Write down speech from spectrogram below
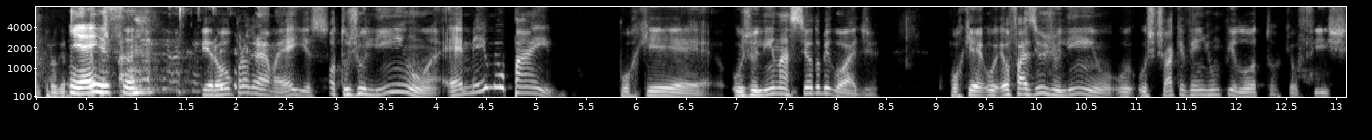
O programa E é isso. Virou o programa, é isso. O Julinho é meio meu pai. Porque o Julinho nasceu do bigode. Porque eu fazia o Julinho, o, o choque vem de um piloto que eu fiz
